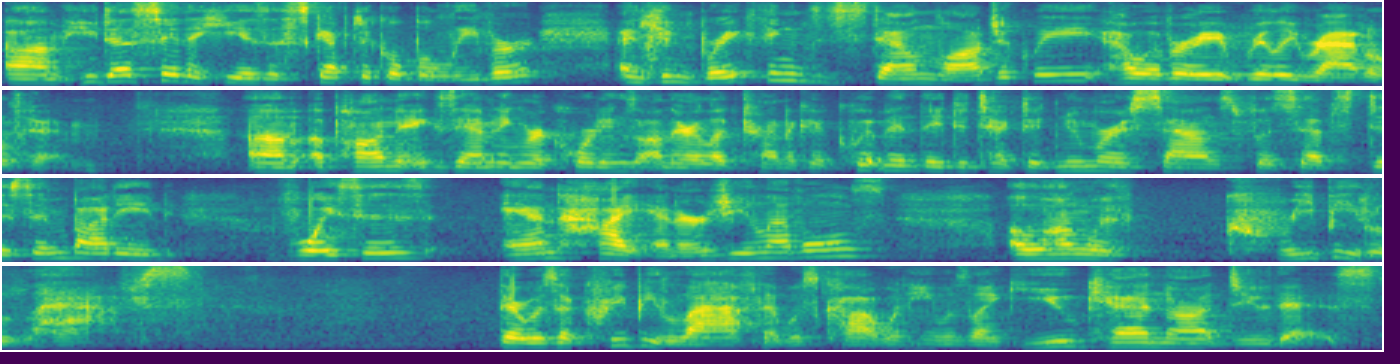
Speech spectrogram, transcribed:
Um, he does say that he is a skeptical believer and can break things down logically, however, it really rattled him. Um, upon examining recordings on their electronic equipment, they detected numerous sounds, footsteps, disembodied voices, and high energy levels, along with creepy laughs. There was a creepy laugh that was caught when he was like, You cannot do this.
